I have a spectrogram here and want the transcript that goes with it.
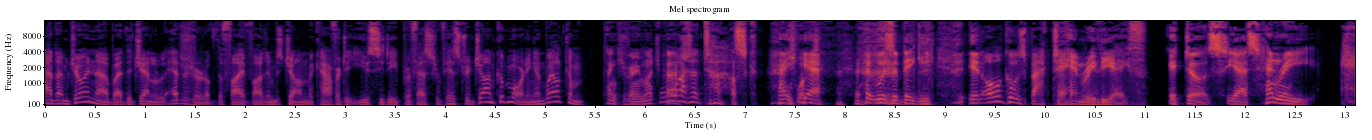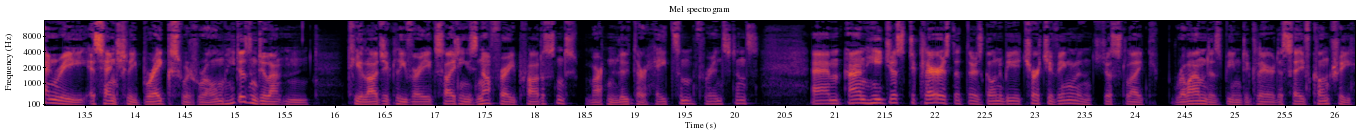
And I'm joined now by the general editor of the five volumes, John McCafferty, UCD Professor of History. John, good morning and welcome. Thank you very much, Pat. What a task. What- yeah, it was a biggie. It all goes back to Henry VIII. It does, yes. Henry Henry essentially breaks with Rome. He doesn't do anything theologically very exciting. He's not very Protestant. Martin Luther hates him, for instance. Um, and he just declares that there's going to be a Church of England, just like Rwanda's been declared a safe country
